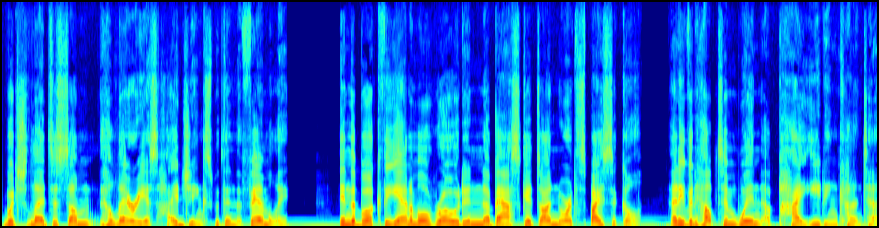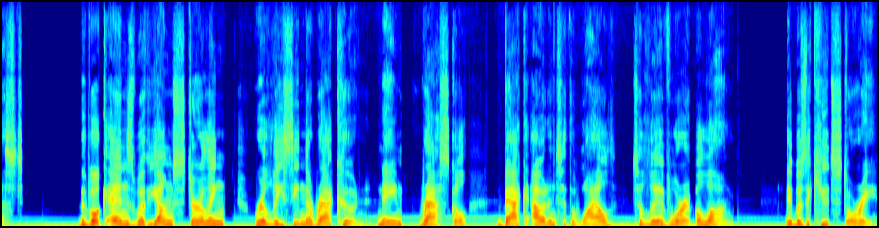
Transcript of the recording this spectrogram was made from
which led to some hilarious hijinks within the family. In the book, the animal rode in a basket on North's bicycle, and even helped him win a pie eating contest. The book ends with young Sterling releasing the raccoon, named Rascal, back out into the wild to live where it belonged. It was a cute story,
